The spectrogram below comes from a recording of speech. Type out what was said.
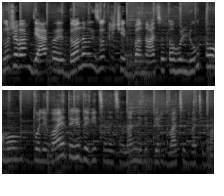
Дуже вам дякую. До нових зустрічей 12 лютого. Вболівайте і дивіться національний відбір 2022.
